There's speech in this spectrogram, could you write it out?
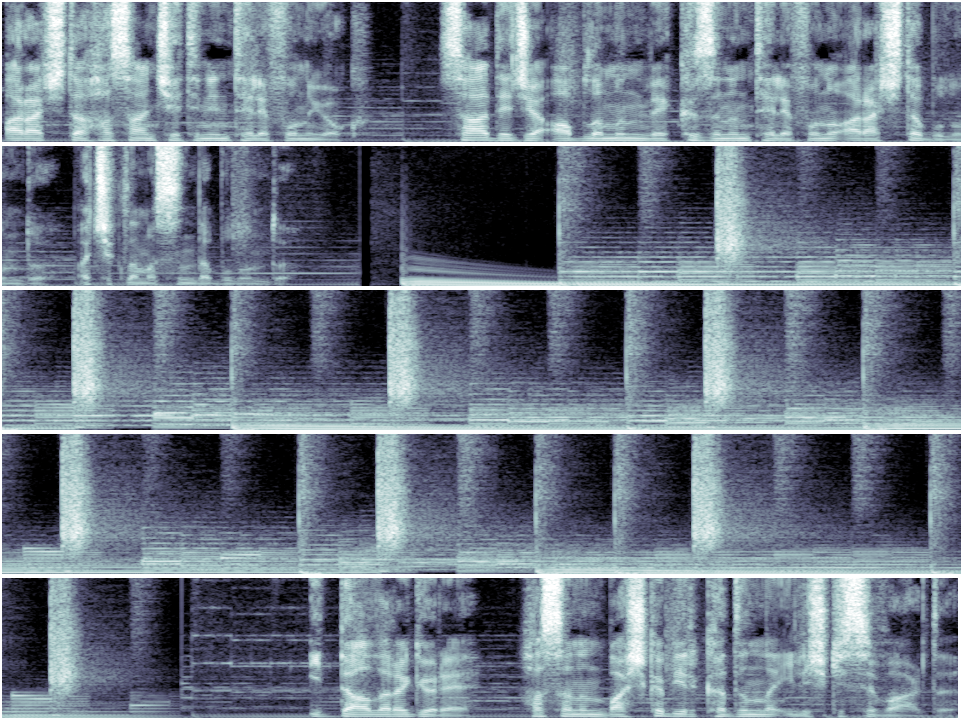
Araçta Hasan Çetin'in telefonu yok. Sadece ablamın ve kızının telefonu araçta bulundu, açıklamasında bulundu. İddialara göre Hasan'ın başka bir kadınla ilişkisi vardı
